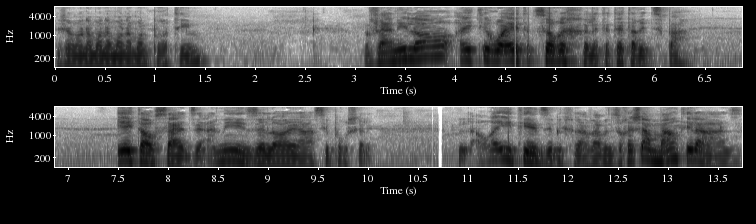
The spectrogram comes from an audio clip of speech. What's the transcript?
שיש המון המון המון המון פרטים. ואני לא הייתי רואה את הצורך לטאטא את הרצפה. היא הייתה עושה את זה, אני, זה לא היה הסיפור שלי. לא ראיתי את זה בכלל, ואני זוכר שאמרתי לה אז,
